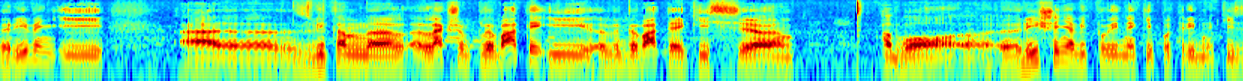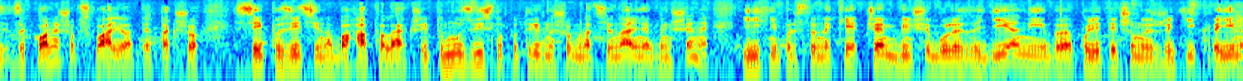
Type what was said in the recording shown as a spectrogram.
рівень, і е, звітам е, легше впливати і вибивати якісь е, або рішення відповідні, які потрібні, якісь закони, щоб схвалювати. Так що з цієї позиції набагато легше. І тому, звісно, потрібно, щоб національні меншини і їхні представники чим більше були задіяні в політичному житті країни.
